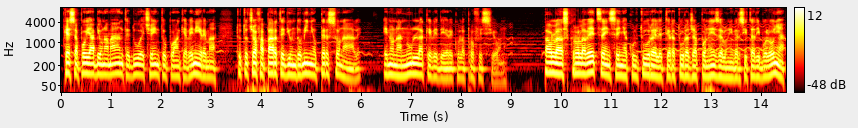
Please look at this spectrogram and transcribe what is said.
Che essa poi abbia un amante, due, cento può anche avvenire, ma tutto ciò fa parte di un dominio personale e non ha nulla a che vedere con la professione. Paola Scrollavezza insegna cultura e letteratura giapponese all'Università di Bologna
